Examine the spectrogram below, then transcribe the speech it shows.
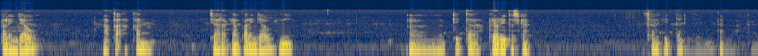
paling jauh. Maka akan jarak yang paling jauh ini hmm, kita prioritaskan. Misal kita di sini tambahkan.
